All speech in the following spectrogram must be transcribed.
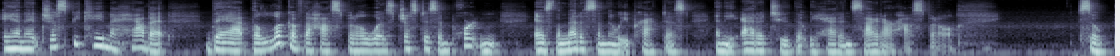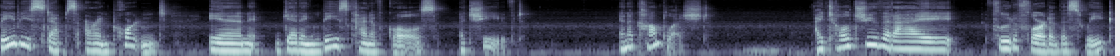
And it just became a habit that the look of the hospital was just as important as the medicine that we practiced and the attitude that we had inside our hospital. So, baby steps are important in getting these kind of goals achieved and accomplished. I told you that I flew to Florida this week,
